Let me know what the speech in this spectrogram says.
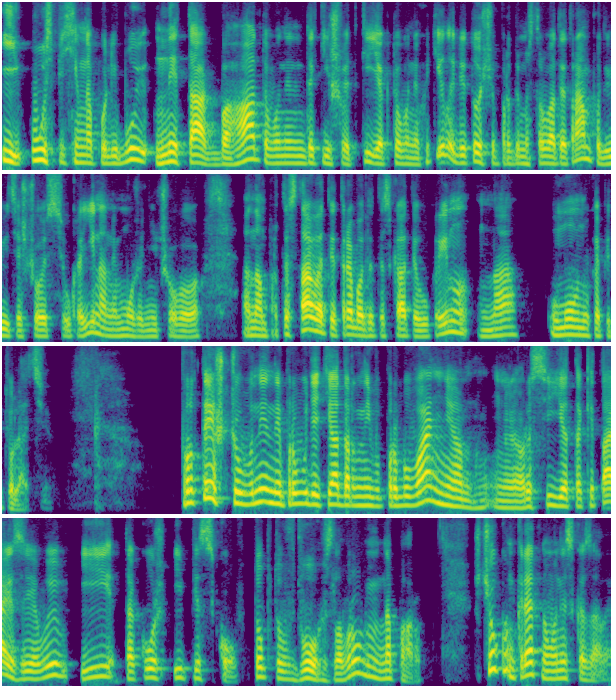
І успіхів на полі бою не так багато, вони не такі швидкі, як то вони хотіли. Для того, щоб продемонструвати Трампу, дивіться, що ось Україна не може нічого нам протиставити. Треба дотискати Україну на умовну капітуляцію. Про те, що вони не проводять ядерні випробування, Росія та Китай заявив і також і Пісков, тобто вдвох з Лавровим на пару. Що конкретно вони сказали?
